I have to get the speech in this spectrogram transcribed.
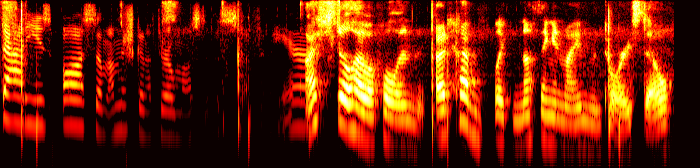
That is awesome. I'm just gonna throw most of this stuff in here. I still have a full in. I'd have like nothing in my inventory still.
